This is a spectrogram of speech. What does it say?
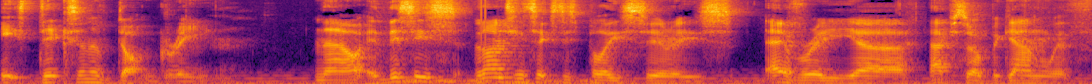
it's Dixon of Dock Green. Now, this is the 1960s police series. Every uh, episode began with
